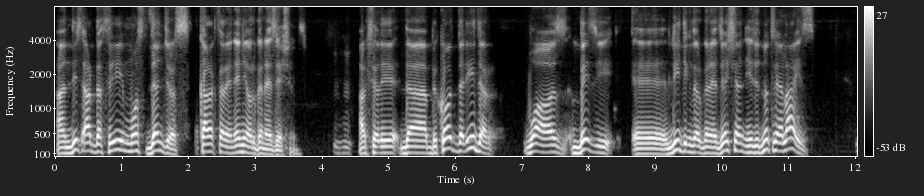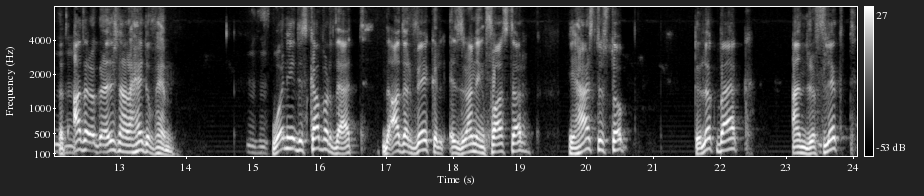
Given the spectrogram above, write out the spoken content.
and these are the three most dangerous character in any organizations. Mm -hmm. Actually, the because the leader was busy uh, leading the organization, he did not realize that mm -hmm. other organizations are ahead of him. Mm-hmm. When he discovered that the other vehicle is running faster, he has to stop to look back and reflect,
